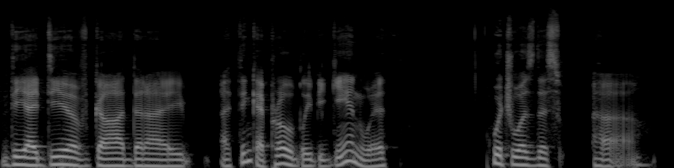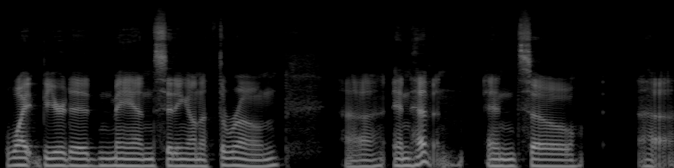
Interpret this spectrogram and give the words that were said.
the idea of God that I I think I probably began with, which was this uh, white bearded man sitting on a throne uh, in heaven, and so uh,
